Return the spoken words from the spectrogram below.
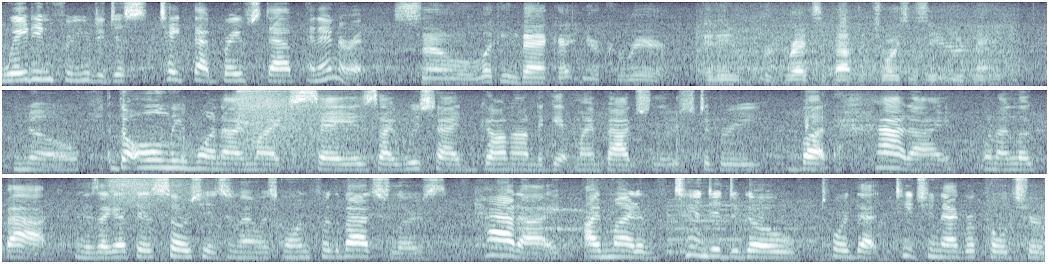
waiting for you to just take that brave step and enter it. So, looking back at your career, any regrets about the choices that you've made? No. The only one I might say is I wish I had gone on to get my bachelor's degree. But had I, when I look back, because I got the associate's and I was going for the bachelor's, had I, I might have tended to go toward that teaching agriculture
